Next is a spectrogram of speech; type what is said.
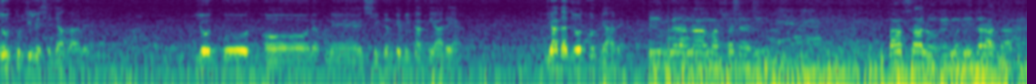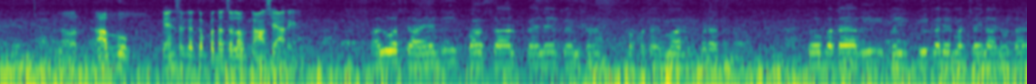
जोधपुर ज़िले से ज़्यादा आ रहे हैं। जोधपुर और अपने सीकर के भी काफ़ी आ रहे हैं। ज़्यादा जोधपुर के आ रहे हैं। मेरा नाम अरसद है जी। पाँच साल हो गए मुझे इधर आता है। और आपको कैंसर का कब पता चला और कहाँ से आ रहे हैं? अलवर से आए हैं जी पाँच साल पहले कैंसर का पता मालूम पड़ा था। तो बताया कि भाई भी बीकानेर में अच्छा इलाज होता है।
